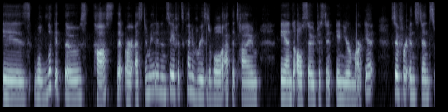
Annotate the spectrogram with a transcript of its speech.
is will look at those costs that are estimated and see if it's kind of reasonable at the time and also just in, in your market. So for instance,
